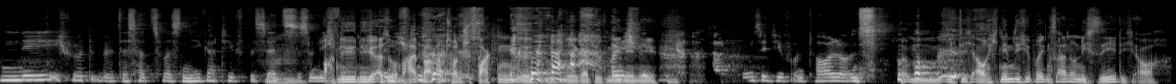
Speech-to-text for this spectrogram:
Nee, ich würde, das hat so was negativ besetztes. Mhm. Ach nee, nee, also im Halbmarathon spacken, äh, negativ, nee, nee, nee. total positiv und toll und so. Ähm, ich dich auch. Ich nehme dich übrigens an und ich sehe dich auch.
